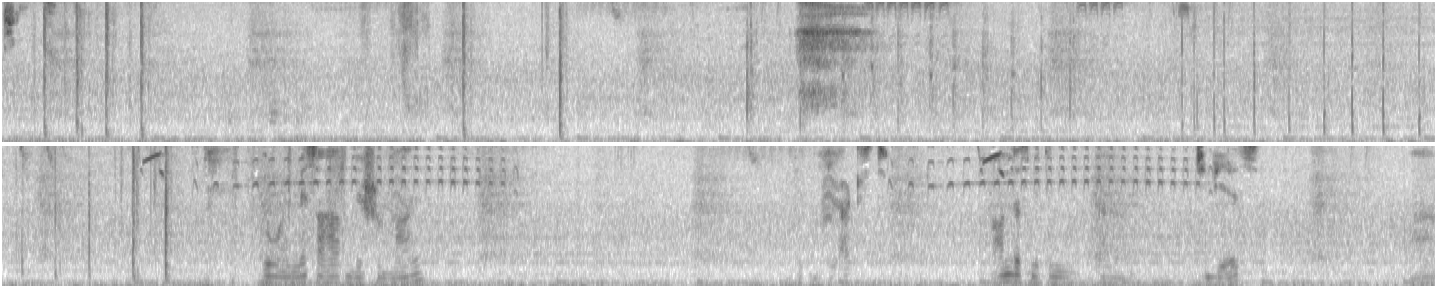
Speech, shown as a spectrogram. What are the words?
Schrott. So, ein Messer haben wir schon mal. Jetzt fehlt nicht die Axt. Warum das mit dem äh, GPS? Ah.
